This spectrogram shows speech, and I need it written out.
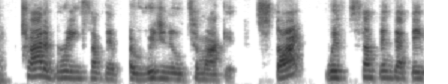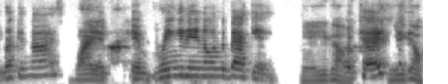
Right. try to bring something original to market. Start with something that they recognize Right. and bring it in on the back end. There you go. Okay. There you go.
